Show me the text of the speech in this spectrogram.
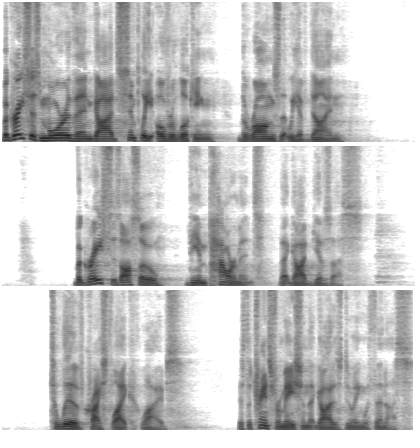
But grace is more than God simply overlooking the wrongs that we have done. But grace is also the empowerment that God gives us to live Christ like lives. It's the transformation that God is doing within us.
